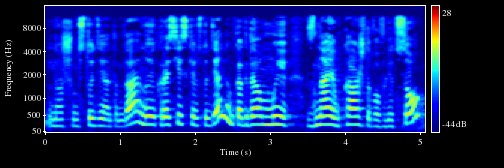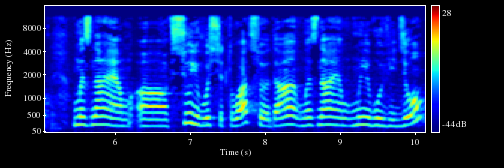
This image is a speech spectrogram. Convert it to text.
нашим студентам, да, но и к российским студентам, когда мы знаем каждого в лицо, мы знаем э, всю его ситуацию, да, мы знаем, мы его ведем,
